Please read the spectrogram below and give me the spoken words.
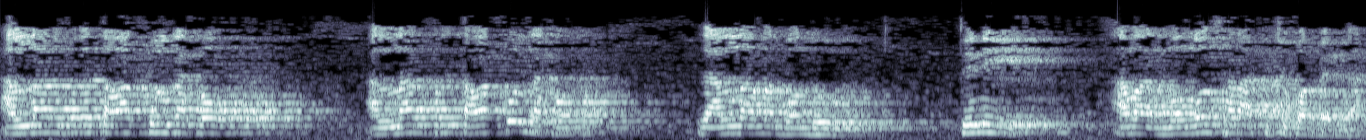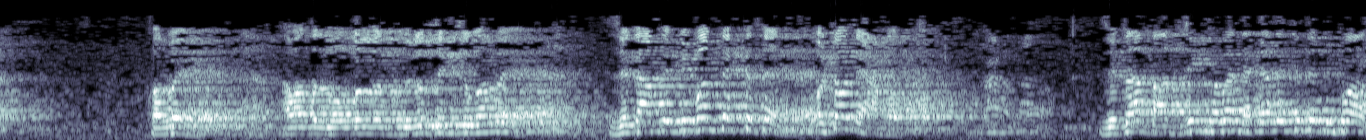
আল্লাহর উপরে তাওয়াক্কুল রাখো। আল্লাহর উপরে তাওয়াক্কুল রাখো যে আল্লাহ আমার বন্ধু। তিনি আমার মঙ্গল ছাড়া কিছু করবেন না। করবে? আমাদের মঙ্গলের বিরুদ্ধে কিছু করবে? যেটা আপনি বিপদ দেখতেছেন, ওটাও নেয়ামত। যেটা বাহ্যিক ভাবে দেখা যাচ্ছে যে বিপদ,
